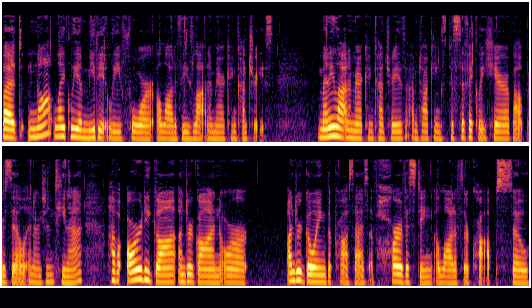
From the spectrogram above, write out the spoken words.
but not likely immediately for a lot of these Latin American countries. Many Latin American countries, I'm talking specifically here about Brazil and Argentina, have already gone undergone or are undergoing the process of harvesting a lot of their crops. So,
